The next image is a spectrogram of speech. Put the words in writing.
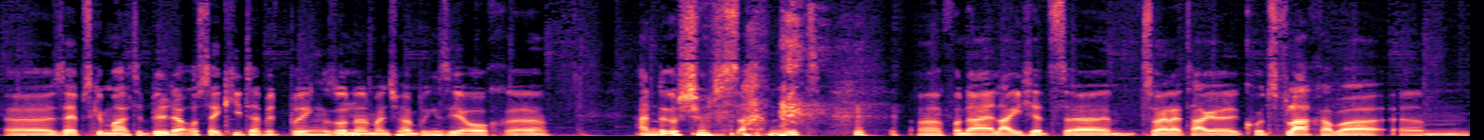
selbstgemalte Bilder aus der Kita mitbringen, sondern manchmal bringen sie auch äh, andere schöne Sachen mit. äh, von daher lag ich jetzt äh, zwei, drei Tage kurz flach, aber ähm,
